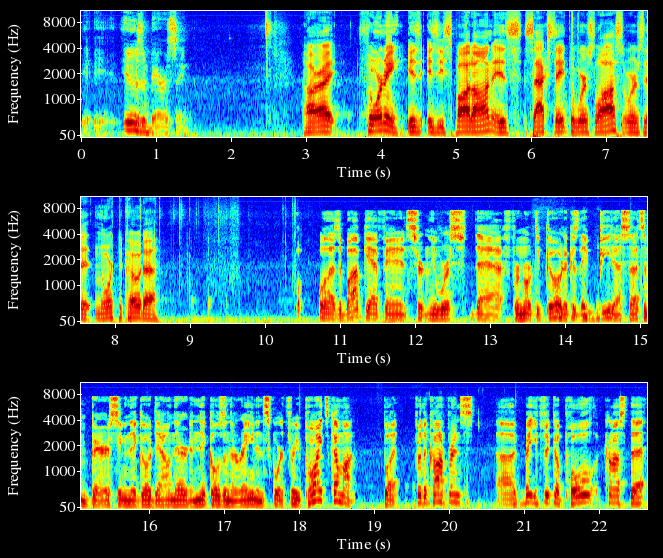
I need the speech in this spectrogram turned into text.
it, it was embarrassing. All right. Thorny, is is he spot on? Is Sac State the worst loss, or is it North Dakota? Well, as a Bobcat fan, it's certainly worse that for North Dakota because they beat us. So that's embarrassing. They go down there to Nicholls in the rain and score three points. Come on. But for the conference, uh, I bet you took a poll across the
